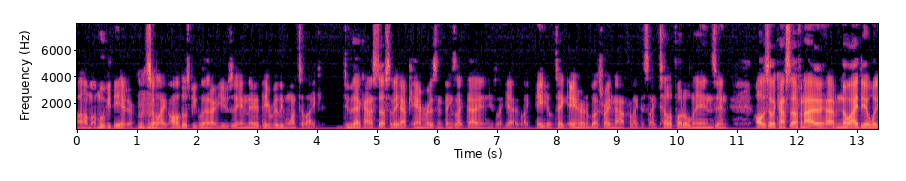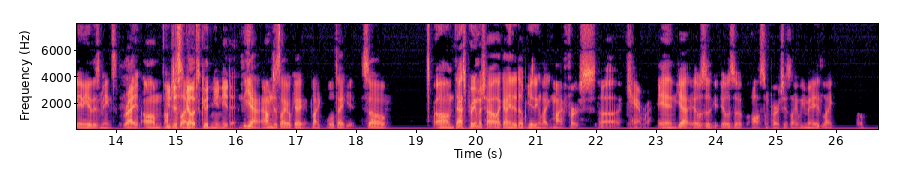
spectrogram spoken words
um, a movie theater. Mhm. So like all those people that are usually in there, they really want to like do that kind of stuff. So they have cameras and things like that. And he's like, "Yeah, like eight, he'll take eight hundred bucks right now for like this like telephoto lens and all this other kind of stuff." And I have no idea what any of this means. Right. Um, I'm just like, know it's good and you need it. yeah, I'm just like, okay, like we'll take it. So um that's pretty much how like I ended up getting like my first uh camera. And yeah, it was a it was a awesome purchase. Like we made like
